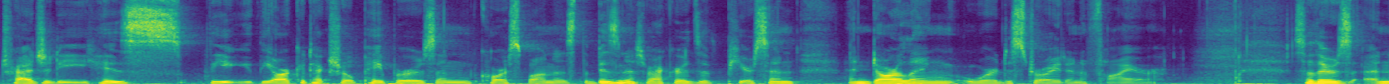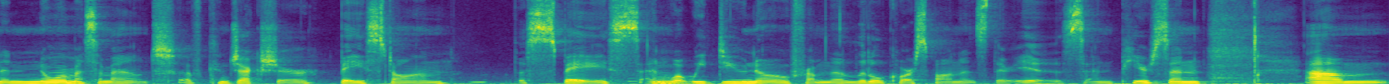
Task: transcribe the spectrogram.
tragedy. His the the architectural papers and correspondence, the business records of Pearson and Darling were destroyed in a fire. So there's an enormous amount of conjecture based on the space and mm. what we do know from the little correspondence there is. And Pearson um,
